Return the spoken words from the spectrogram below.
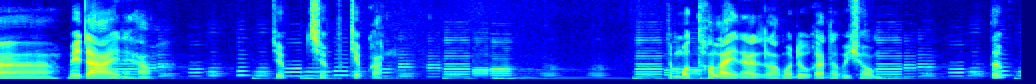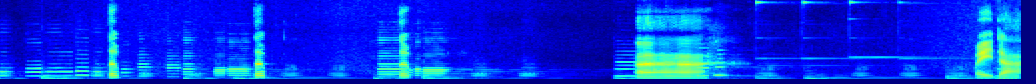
อ่า ไม่ได้นะครับชึบชึบเก็บก่อน จะหมดเท่าไหร่นะ เดี๋ยวเรามาดูกันท่านผู้ชม ตึ๊บ ตึ๊บ ตึ๊บ ตึ๊บ อ่า ไม่ได้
